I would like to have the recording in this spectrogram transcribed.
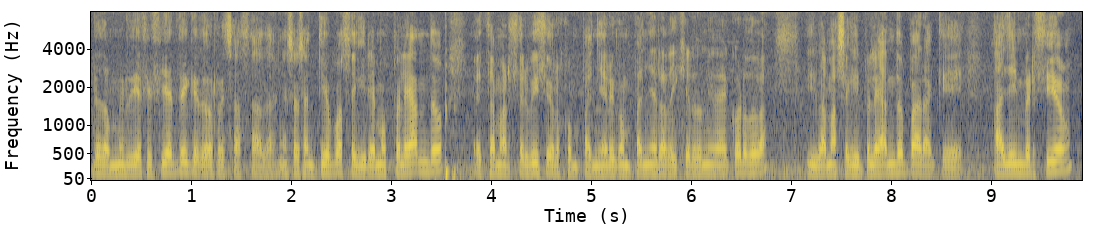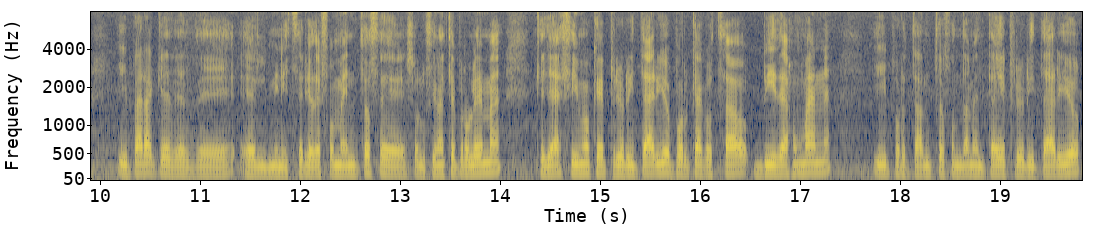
2017 y quedó rechazada. En ese sentido pues seguiremos peleando, estamos al servicio de los compañeros y compañeras de Izquierda Unida de Córdoba y vamos a seguir peleando para que haya inversión y para que desde el Ministerio de Fomento se solucione este problema, que ya decimos que es prioritario porque ha costado vidas humanas y por tanto es fundamental y es prioritario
